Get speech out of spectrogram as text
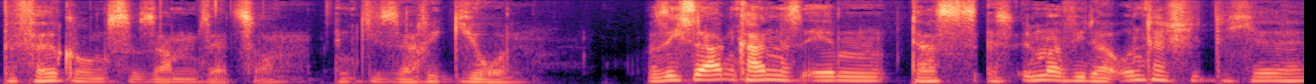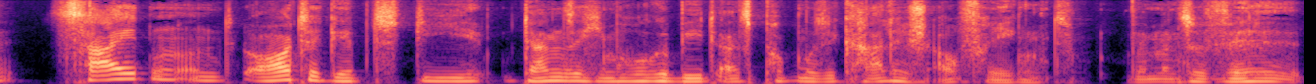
Bevölkerungszusammensetzungen in dieser Region. Was ich sagen kann, ist eben, dass es immer wieder unterschiedliche Zeiten und Orte gibt, die dann sich im Ruhrgebiet als popmusikalisch aufregend, wenn man so will,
